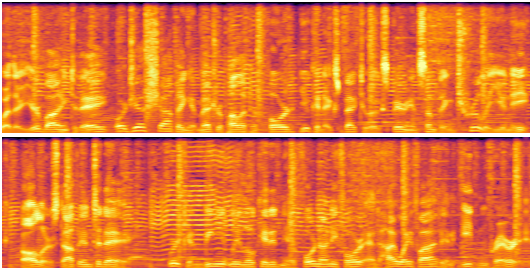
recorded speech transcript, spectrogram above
Whether you're buying today or just shopping at Metropolitan Ford, you can expect to experience something truly unique. Call or stop in today. We're conveniently located near 494 and Highway 5 in Eden Prairie.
